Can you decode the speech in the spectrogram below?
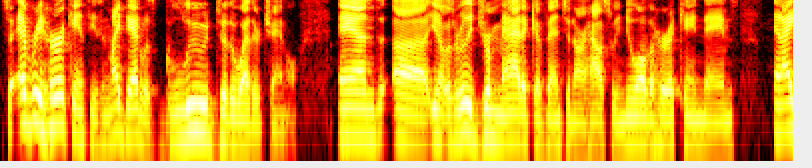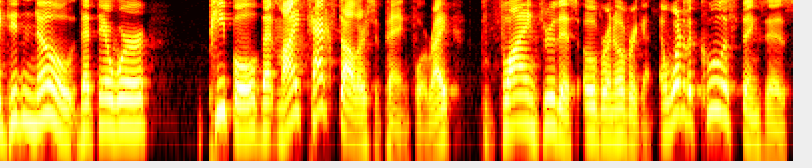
So every hurricane season, my dad was glued to the Weather Channel. And, uh, you know, it was a really dramatic event in our house. We knew all the hurricane names. And I didn't know that there were people that my tax dollars are paying for, right? Flying through this over and over again. And one of the coolest things is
